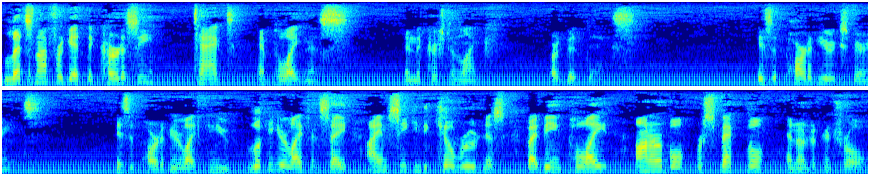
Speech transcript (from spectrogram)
Let's not forget that courtesy, tact, and politeness in the Christian life are good things. Is it part of your experience? Is it part of your life? Can you look at your life and say, I am seeking to kill rudeness by being polite, honorable, respectful, and under control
